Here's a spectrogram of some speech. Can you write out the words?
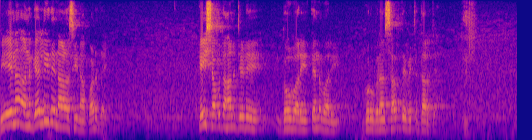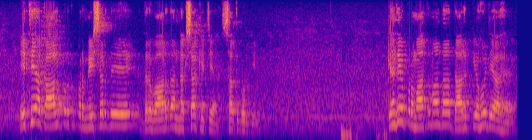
ਵੀ ਇਹ ਨਾ ਅਣਗਹਿਲੀ ਦੇ ਨਾਲ ਅਸੀਂ ਨਾ ਪੜ ਜਾਈਏ। ਕਈ ਸ਼ਬਦ ਹਨ ਜਿਹੜੇ ਦੋ ਵਾਰੀ, ਤਿੰਨ ਵਾਰੀ ਗੁਰੂ ਗ੍ਰੰਥ ਸਾਹਿਬ ਦੇ ਵਿੱਚ ਦਰਜ ਹੈ। ਇੱਥੇ ਅਕਾਲ ਪੁਰਖ ਪਰਮੇਸ਼ਰ ਦੇ ਦਰਬਾਰ ਦਾ ਨਕਸ਼ਾ ਖਿੱਚਿਆ ਸਤਿਗੁਰੂ ਜੀ ਨੇ। ਕਹਿੰਦੇ ਉਹ ਪ੍ਰਮਾਤਮਾ ਦਾ ਦਰ ਕਿਹੋ ਜਿਹਾ ਹੈ?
